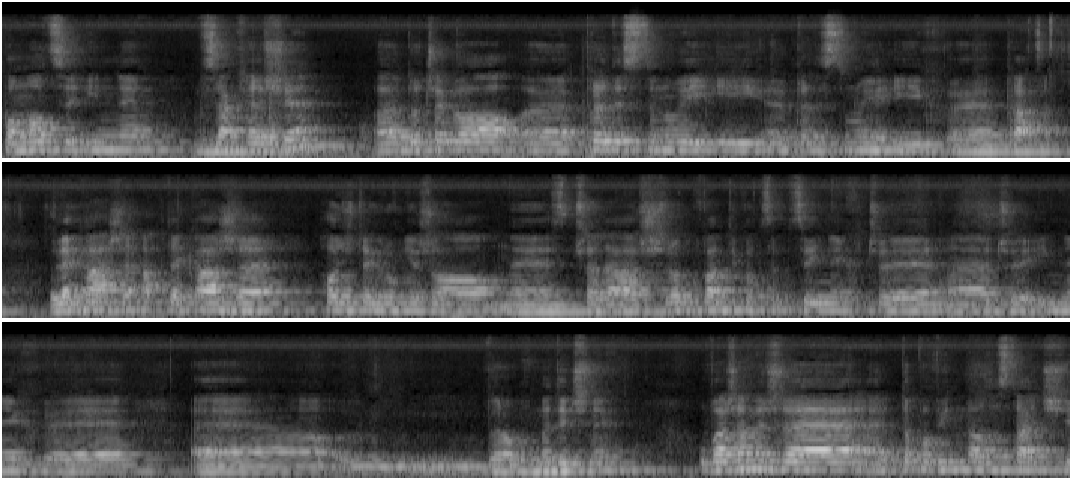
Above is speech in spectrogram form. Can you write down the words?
pomocy innym w zakresie, e, do czego e, predestynuje, i, predestynuje ich e, praca. Lekarze, aptekarze, Chodzi tutaj również o e, sprzedaż środków antykoncepcyjnych czy, e, czy innych e, e, wyrobów medycznych. Uważamy, że to powinno zostać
